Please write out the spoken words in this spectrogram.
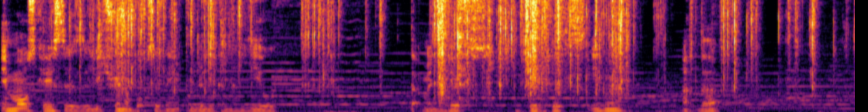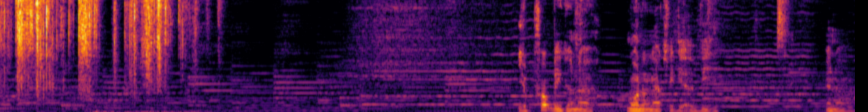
In most cases, elite trainer boxes ain't really gonna yield that many hits, good hits even at that. You're probably gonna more than likely get a V in a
